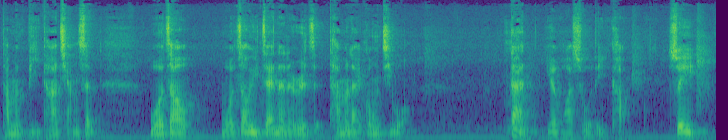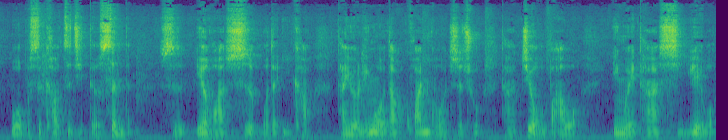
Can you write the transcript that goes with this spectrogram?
他们比他强盛。我遭。我遭遇灾难的日子，他们来攻击我，但耶和华是我的依靠，所以我不是靠自己得胜的，是耶和华是我的依靠。他又领我到宽阔之处，他救拔我，因为他喜悦我，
